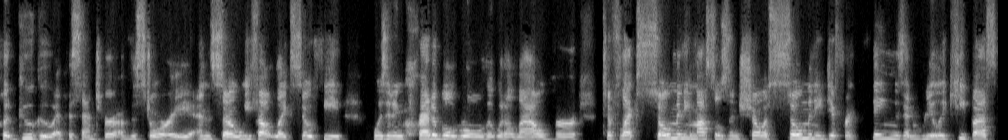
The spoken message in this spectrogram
put Gugu at the center of the story. And so we felt like Sophie was an incredible role that would allow her to flex so many muscles and show us so many different things and really keep us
